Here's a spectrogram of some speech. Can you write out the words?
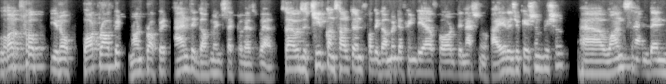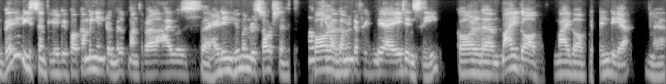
worked for, you know, for-profit, non-profit, and the government sector as well. So I was the chief consultant for the government of India for the National Higher Education Mission uh, once, and then very recently, before coming into Milk Mantra, I was uh, heading human resources okay. for a government of India agency called uh, MyGov, MyGov India, uh,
